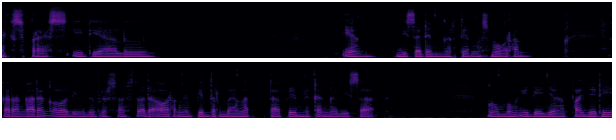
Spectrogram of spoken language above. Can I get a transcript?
express ide lu yang bisa dimengerti sama semua orang. Kadang-kadang kalau di universitas tuh ada orang yang pinter banget tapi mereka nggak bisa ngomong idenya apa jadi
